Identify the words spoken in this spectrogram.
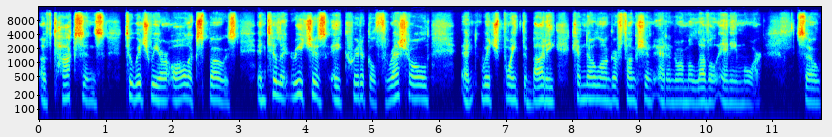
of toxins to which we are all exposed until it reaches a critical threshold, at which point the body can no longer function at a normal level anymore. So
